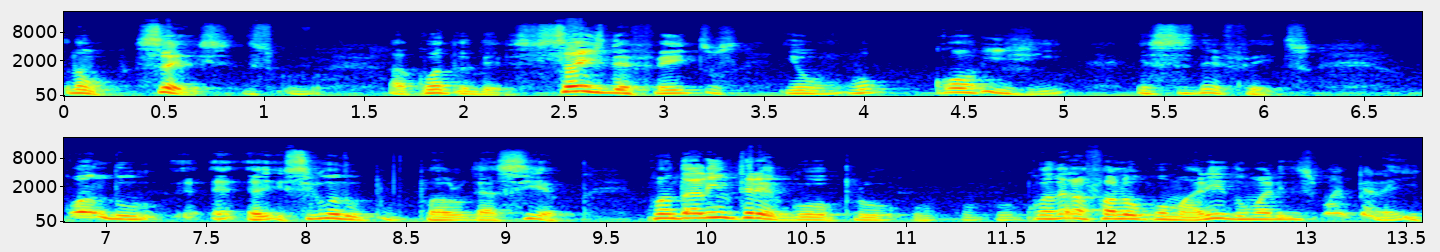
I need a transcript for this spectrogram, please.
Não, seis, desculpa, a conta dele. Seis defeitos e eu vou corrigir esses defeitos. Quando, eh, eh, segundo Paulo Garcia, quando ela entregou para Quando ela falou com o marido, o marido disse, mas peraí,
